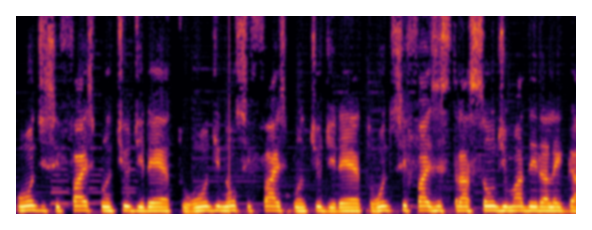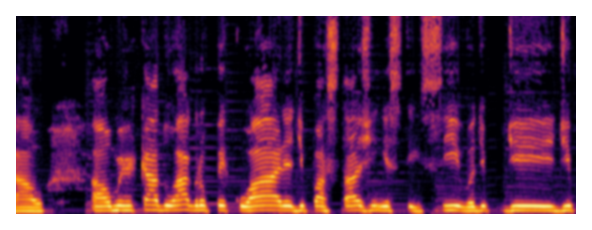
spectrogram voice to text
onde se faz plantio direto, onde não se faz plantio direto, onde se faz extração de madeira legal, ao mercado agropecuária de pastagem extensiva, de, de, de,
